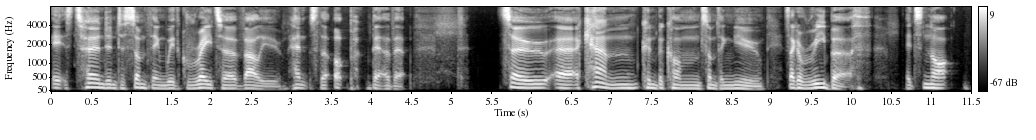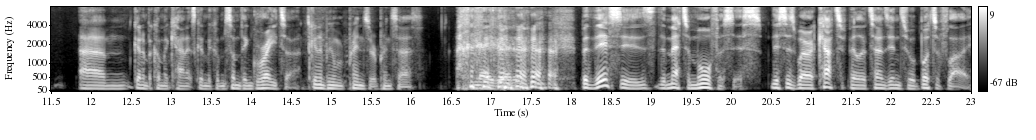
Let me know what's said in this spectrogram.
it's turned into something with greater value, hence the up bit of it. So uh, a can can become something new. It's like a rebirth. It's not um, going to become a can, it's going to become something greater. It's going to become a prince or a princess. But this is the metamorphosis. This is where a caterpillar turns into a butterfly.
